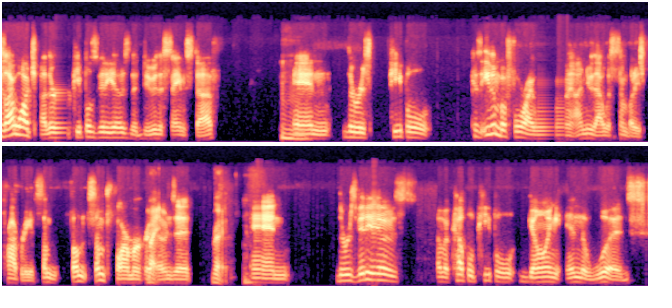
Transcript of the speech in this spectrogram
because I watch other people's videos that do the same stuff, mm-hmm. and there was people because even before I went, I knew that was somebody's property. It's some some some farmer who right. owns it, right? And there was videos of a couple people going in the woods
